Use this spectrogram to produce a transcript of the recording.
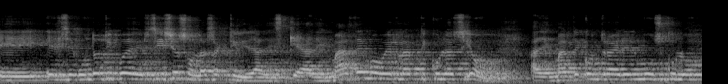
Eh, el segundo tipo de ejercicio son las actividades que además de mover la articulación, además de contraer el músculo,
